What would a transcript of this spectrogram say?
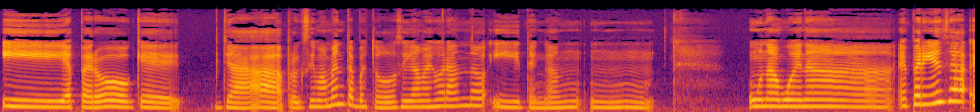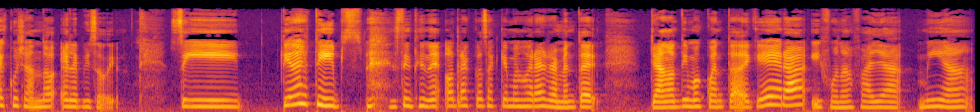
Y espero que ya próximamente pues todo siga mejorando y tengan una buena experiencia escuchando el episodio. Si tienes tips, si tienes otras cosas que mejorar, realmente ya nos dimos cuenta de que era y fue una falla mía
